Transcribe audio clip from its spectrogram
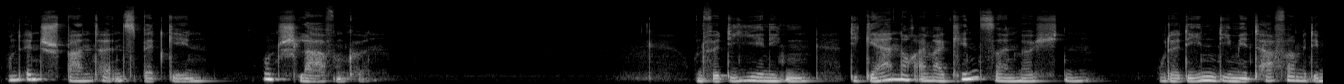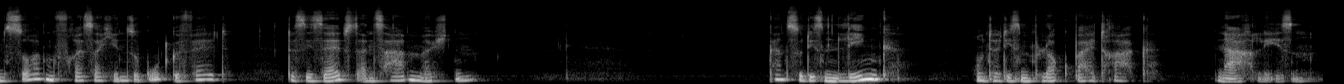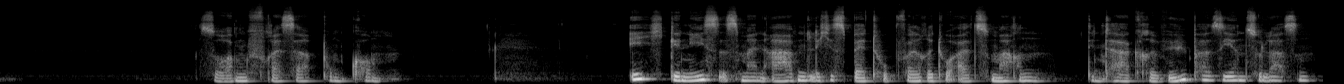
und entspannter ins Bett gehen und schlafen können. Und für diejenigen, die gern noch einmal Kind sein möchten, oder denen die Metapher mit dem Sorgenfresserchen so gut gefällt, dass sie selbst eins haben möchten, kannst du diesen Link unter diesem Blogbeitrag nachlesen. Sorgenfresser.com Ich genieße es, mein abendliches Betthupferl-Ritual zu machen, den Tag Revue passieren zu lassen,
